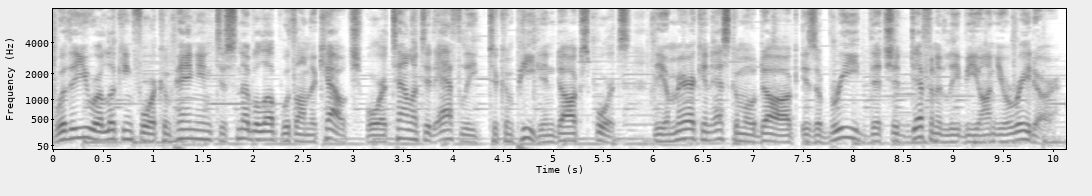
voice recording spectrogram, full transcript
Whether you are looking for a companion to snuggle up with on the couch or a talented athlete to compete in dog sports, the American Eskimo dog is a breed that should definitely be on your radar.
